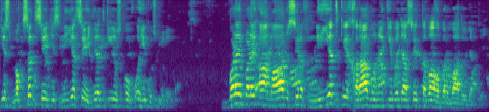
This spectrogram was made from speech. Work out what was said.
جس مقصد سے، جس نیت سے ہجرت کی، اس کو وہی کچھ ملے گا۔ بڑے بڑے اعمال صرف نیت کے خراب ہونے کی وجہ سے تباہ و برباد ہو جاتے ہیں۔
